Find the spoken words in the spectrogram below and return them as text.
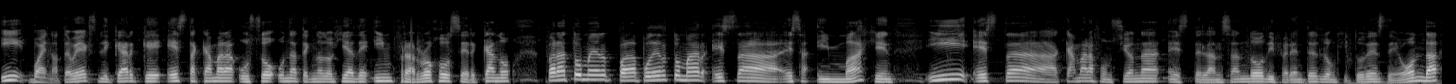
Y bueno, te voy a explicar que esta cámara usó una tecnología de infrarrojo cercano para, tomar, para poder tomar esa, esa imagen. Y esta cámara funciona este, lanzando diferentes longitudes de onda,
